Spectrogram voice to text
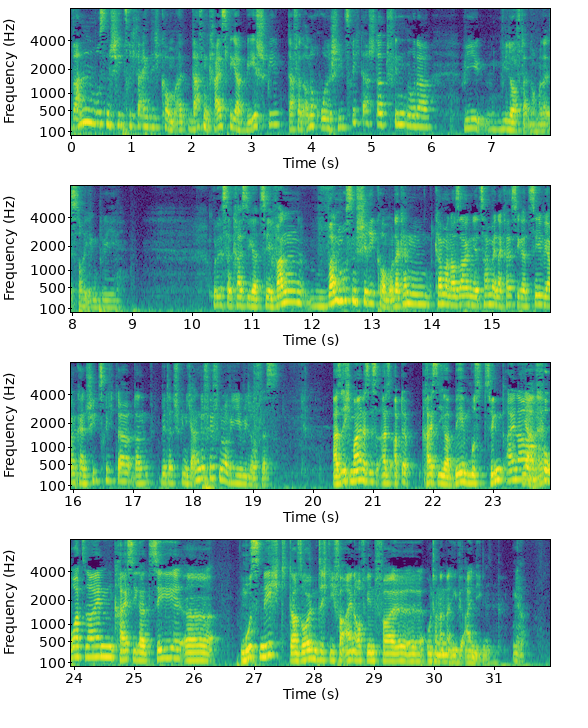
wann muss ein Schiedsrichter eigentlich kommen? Darf ein Kreisliga B-Spiel, darf das auch noch ohne Schiedsrichter stattfinden oder wie, wie läuft das nochmal? Da ist doch irgendwie oder ist der Kreisliga C? Wann, wann muss ein Schiri kommen? Oder kann, kann man auch sagen, jetzt haben wir in der Kreisliga C, wir haben keinen Schiedsrichter, dann wird das Spiel nicht angepfiffen oder wie, wie läuft das? Also ich meine, es ist also ab der Kreisliga B muss zwingend einer ja, ne? vor Ort sein. Kreisliga C äh, muss nicht. Da sollten sich die Vereine auf jeden Fall untereinander irgendwie einigen. Ja,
